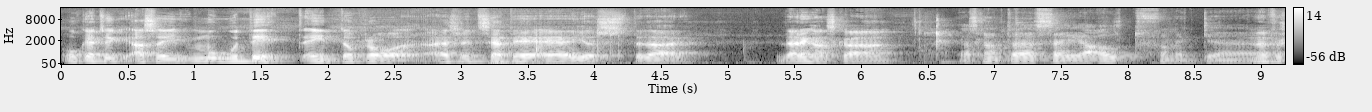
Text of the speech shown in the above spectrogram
Och jag tycker, alltså modigt är inte att prata... Jag skulle inte säga att det är just det där. Det där är ganska... Jag ska inte säga allt för mycket. Men, för,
